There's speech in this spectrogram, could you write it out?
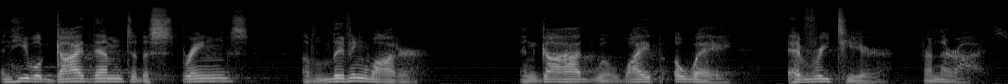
and he will guide them to the springs of living water, and God will wipe away every tear from their eyes.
